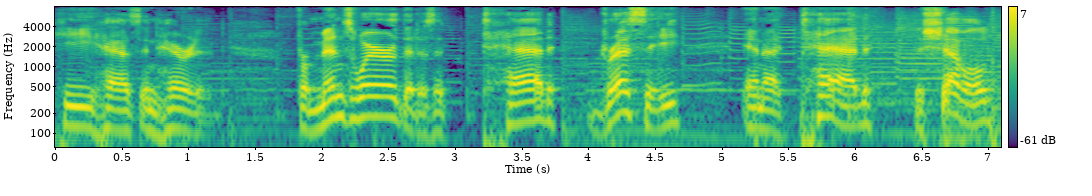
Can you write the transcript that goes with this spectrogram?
he has inherited. For menswear that is a tad dressy and a tad disheveled,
